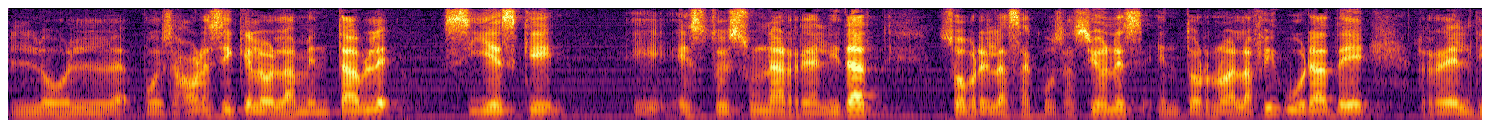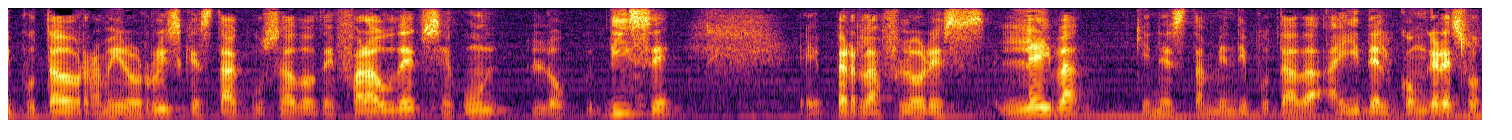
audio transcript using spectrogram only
lo, pues ahora sí que lo lamentable, si es que eh, esto es una realidad sobre las acusaciones en torno a la figura de el diputado Ramiro Ruiz, que está acusado de fraude, según lo dice eh, Perla Flores Leiva, quien es también diputada ahí del Congreso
